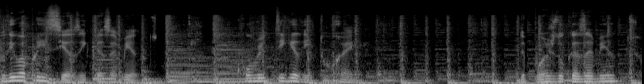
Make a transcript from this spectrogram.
pediu a princesa em casamento, como lhe tinha dito o rei. Depois do casamento,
